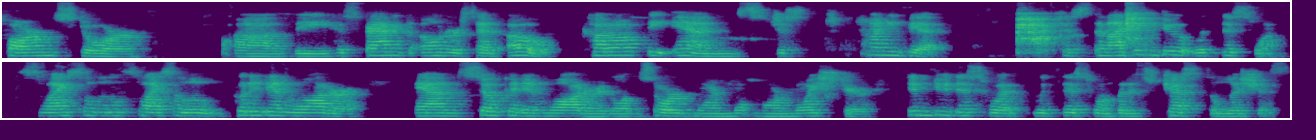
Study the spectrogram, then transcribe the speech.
farm store, uh, the Hispanic owner said, Oh, cut off the ends just tiny bit. Just, and I didn't do it with this one. Slice a little, slice a little, put it in water and soak it in water. It'll absorb more, more moisture. Didn't do this with, with this one, but it's just delicious.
